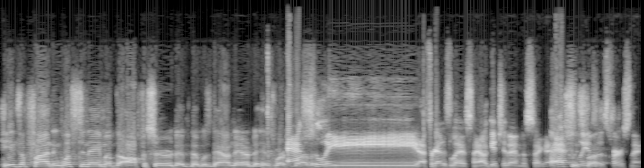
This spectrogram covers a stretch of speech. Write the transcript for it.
he ends up finding what's the name of the officer that, that was down there, the Hemsworth brothers. Ashley, I forgot his last name. I'll get you that in a second. Ashley's Ashley is fine. his first name.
